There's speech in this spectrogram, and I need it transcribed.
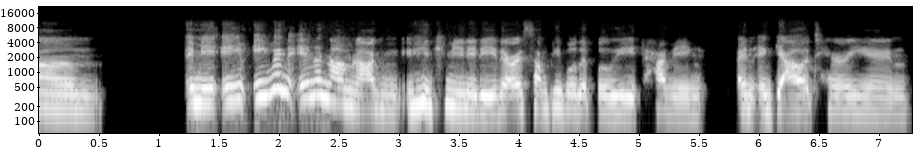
um I mean, even in a non-monogamy community, there are some people that believe having an egalitarian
